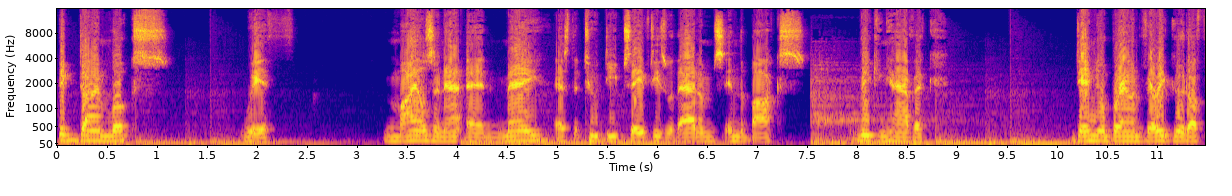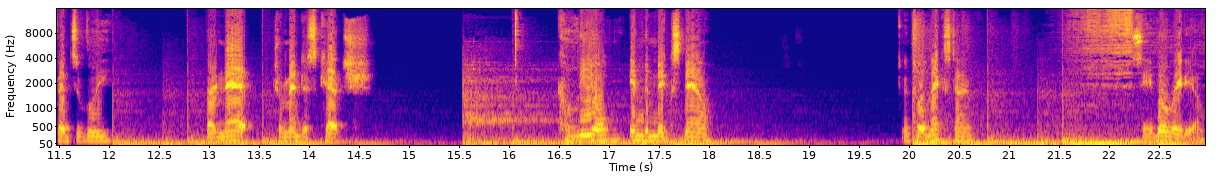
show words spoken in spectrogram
big dime looks with Miles and, and Maye as the two deep safeties with Adams in the box, wreaking havoc. Daniel Brown, very good offensively. Burnett, tremendous catch. Khalil in the mix now. Until next time, Sabo Radio.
